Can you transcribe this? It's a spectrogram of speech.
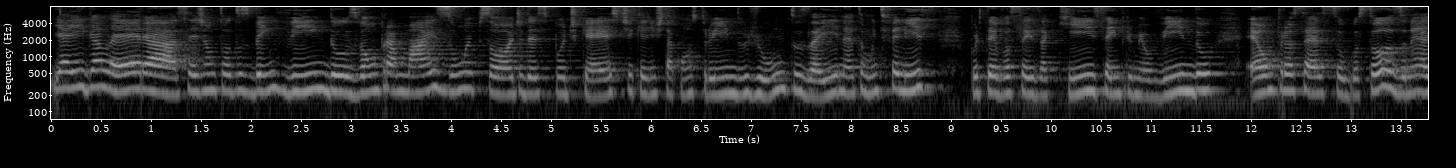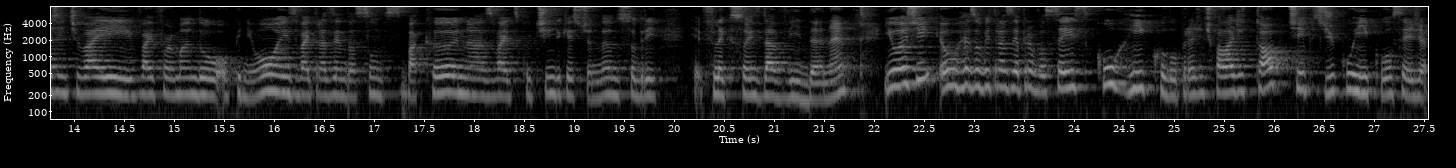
E aí, galera, sejam todos bem-vindos. Vamos para mais um episódio desse podcast que a gente está construindo juntos aí, né? Tô muito feliz por ter vocês aqui, sempre me ouvindo. É um processo gostoso, né? A gente vai, vai formando opiniões, vai trazendo assuntos bacanas, vai discutindo e questionando sobre reflexões da vida, né? E hoje eu resolvi trazer para vocês currículo, para a gente falar de top tips de currículo, ou seja,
